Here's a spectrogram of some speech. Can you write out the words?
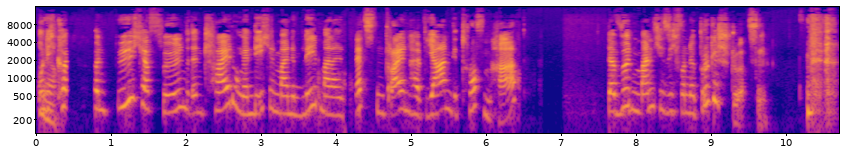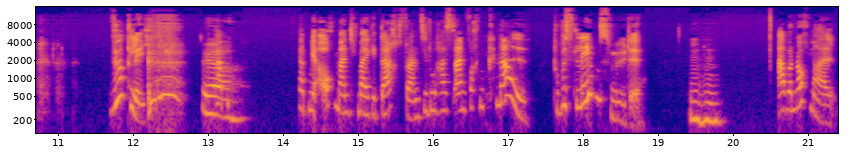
Und ja. ich könnte, könnte Bücher füllen mit Entscheidungen, die ich in meinem Leben an den letzten dreieinhalb Jahren getroffen habe da würden manche sich von der Brücke stürzen. Wirklich. Ja. Ich habe hab mir auch manchmal gedacht, Franzi, du hast einfach einen Knall. Du bist lebensmüde. Mhm. Aber nochmal,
